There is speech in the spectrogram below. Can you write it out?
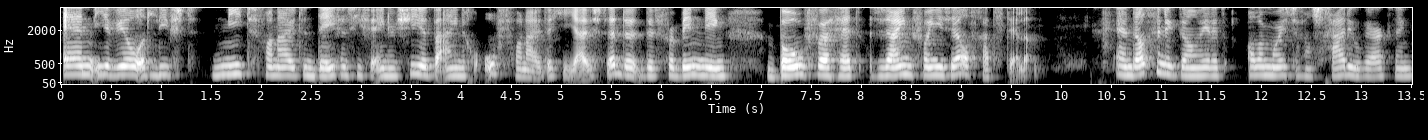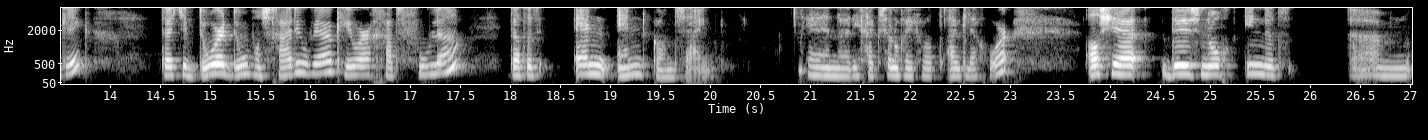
En je wil het liefst niet vanuit een defensieve energie het beëindigen of vanuit dat je juist hè, de, de verbinding boven het zijn van jezelf gaat stellen. En dat vind ik dan weer het allermooiste van schaduwwerk, denk ik. Dat je door het doen van schaduwwerk heel erg gaat voelen dat het en-en kan zijn. En uh, die ga ik zo nog even wat uitleggen hoor. Als je dus nog in het um,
